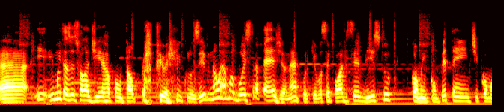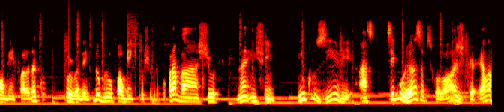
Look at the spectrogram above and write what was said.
É, e, e, muitas vezes falar de erro, apontar o próprio erro, inclusive, não é uma boa estratégia, né? Porque você pode ser visto como incompetente, como alguém fora da curva dentro do grupo, alguém que puxa o grupo para baixo, né? Enfim, inclusive a segurança psicológica, ela,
